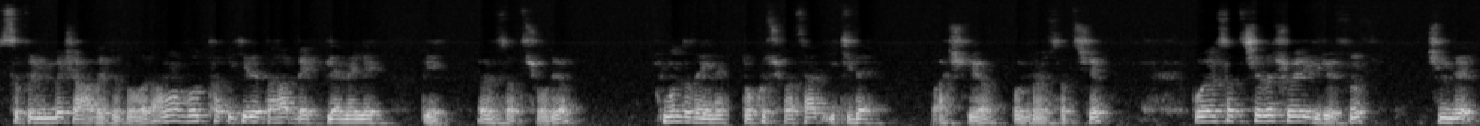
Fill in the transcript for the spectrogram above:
0.25 ABD doları ama bu tabii ki de daha beklemeli bir ön satış oluyor. Bunda da yine 9 Şubat saat 2'de başlıyor bunun ön satışı. Bu ön satışa da şöyle giriyorsunuz. Şimdi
